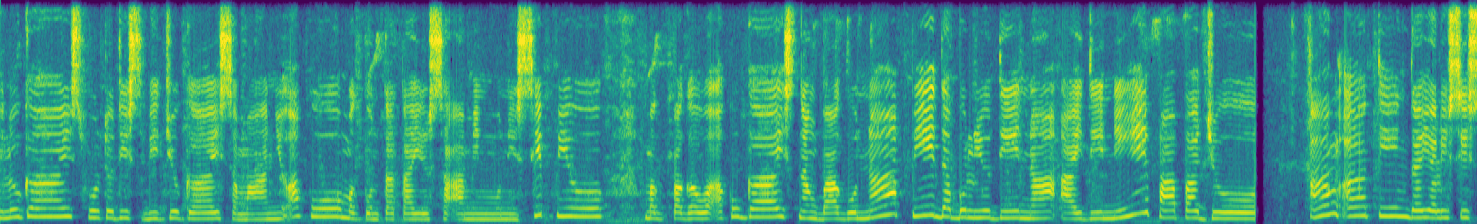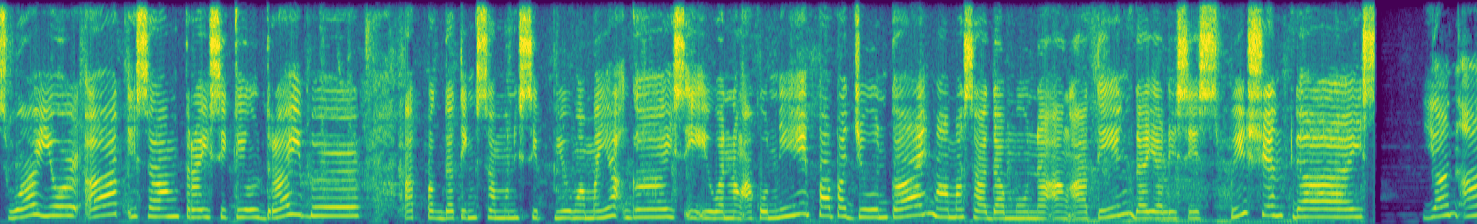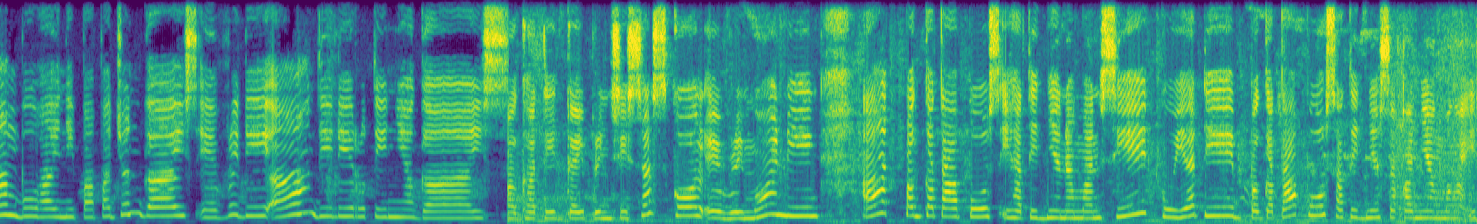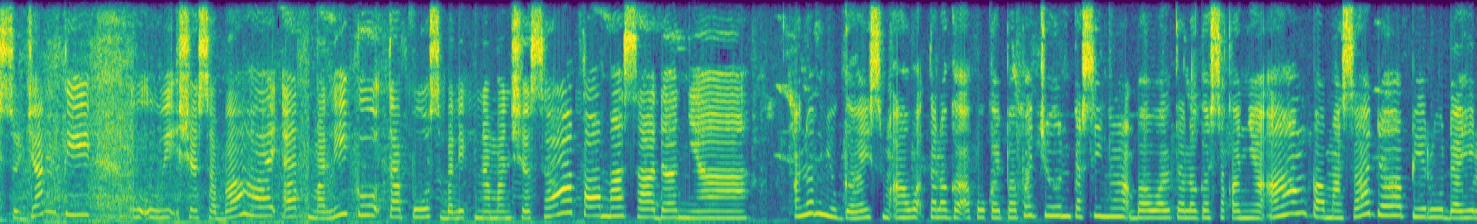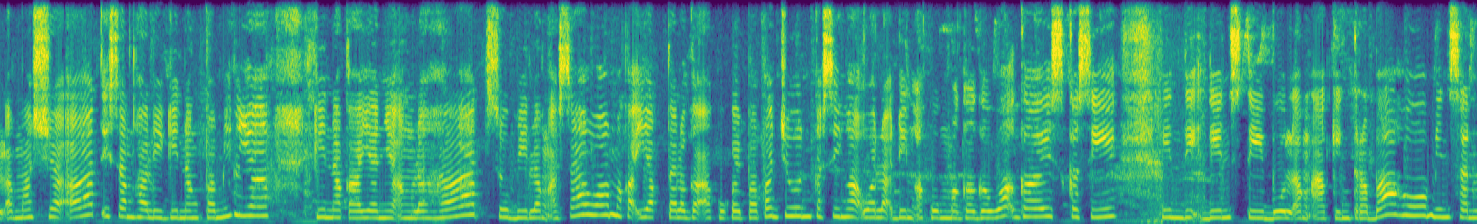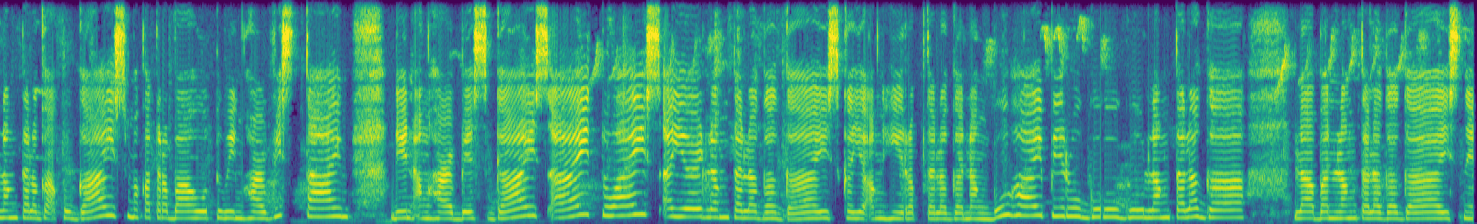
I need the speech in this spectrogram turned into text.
Hello guys, for today's video guys, samahan nyo ako, magpunta tayo sa aming munisipyo, magpagawa ako guys ng bago na PWD na ID ni Papa Joe. Ang ating dialysis warrior at isang tricycle driver. At pagdating sa munisipyo mamaya guys, iiwan lang ako ni Papa June kay Mama Sada muna ang ating dialysis patient guys. Yan ang buhay ni Papa John guys. Everyday ang daily routine niya guys. Maghatid kay Princess sa every morning. At pagkatapos ihatid niya naman si Kuya Dib. Pagkatapos hatid niya sa kanyang mga estudyante. Uuwi siya sa bahay at maligo. Tapos balik naman siya sa pamasada niya. Alam nyo guys, maawa talaga ako kay Papa Jun kasi nga bawal talaga sa kanya ang pamasada pero dahil ama siya at isang haligi ng pamilya, kinakaya niya ang lahat. So bilang asawa, makaiyak talaga ako kay Papa Jun kasi nga wala ding akong magagawa guys kasi hindi din stable ang aking trabaho. Minsan lang talaga ako guys makatrabaho tuwing harvest time. Then ang harvest guys ay twice a year lang talaga guys. Kaya ang hirap talaga ng buhay pero gugu lang talaga. Laban lang talaga guys. Ne-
